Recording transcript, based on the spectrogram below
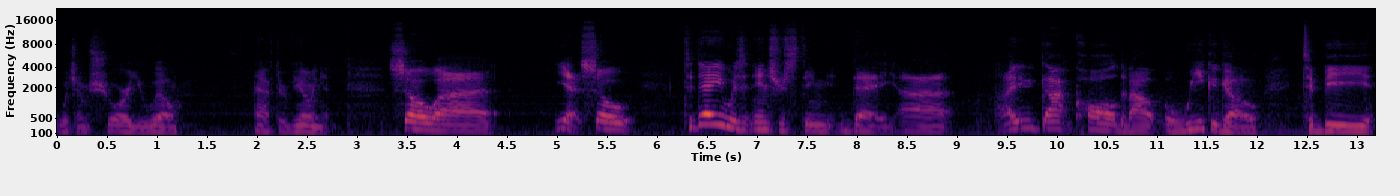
which I'm sure you will after viewing it. So, uh, yeah, so today was an interesting day. Uh, I got called about a week ago to be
